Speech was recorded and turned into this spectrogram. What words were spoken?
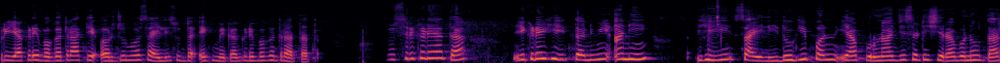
प्रियाकडे बघत राहते. अर्जुन व सायलीसुद्धा एकमेकांकडे बघत राहतात. दुसरीकडे आता इकडे ही तन्वी आणि ही सायली दोघी पण या पूर्णाजीसाठी शिरा बनवतात.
